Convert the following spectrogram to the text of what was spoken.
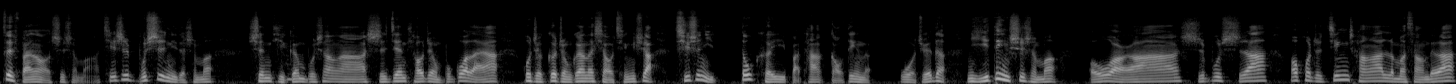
最烦恼的是什么？其实不是你的什么身体跟不上啊，时间调整不过来啊，或者各种各样的小情绪啊，其实你都可以把它搞定的。我觉得你一定是什么偶尔啊、时不时啊，哦或者经常啊、那么桑的啊，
